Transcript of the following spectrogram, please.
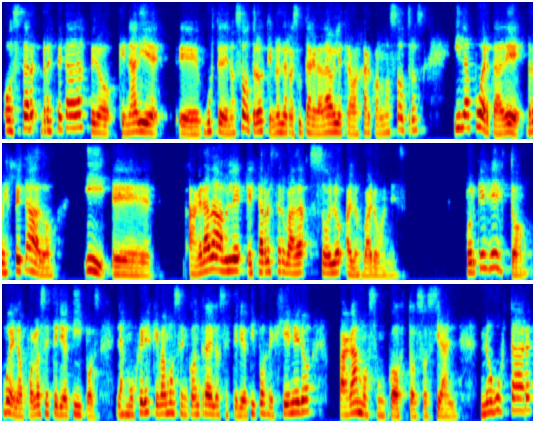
o ser respetadas, pero que nadie eh, guste de nosotros, que no le resulta agradable trabajar con nosotros, y la puerta de respetado y eh, agradable está reservada solo a los varones. ¿Por qué es esto? Bueno, por los estereotipos. Las mujeres que vamos en contra de los estereotipos de género pagamos un costo social. No gustar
